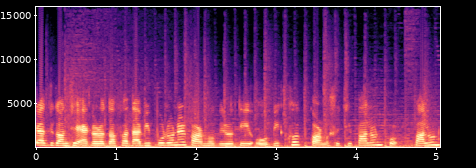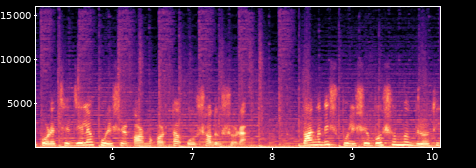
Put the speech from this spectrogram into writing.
রাজগঞ্জে এগারো দফা দাবি পূরণের কর্মবিরতি ও বিক্ষোভ কর্মসূচি পালন পালন করেছে জেলা পুলিশের কর্মকর্তা ও সদস্যরা। বাংলাদেশ পুলিশের বৈষম্য বিরোধী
